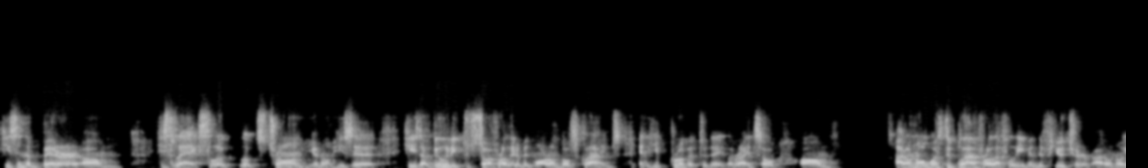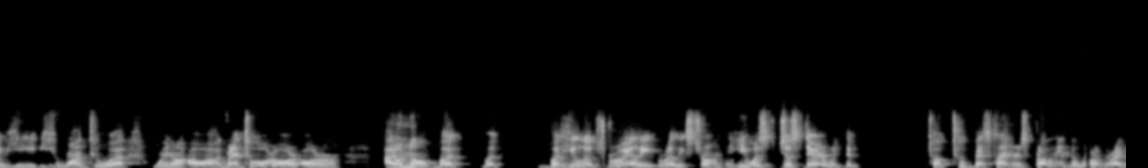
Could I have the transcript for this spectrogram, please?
he's in a better. Um, his legs look look strong. You know, his his ability to suffer a little bit more on those climbs, and he proved it today. Right. So um, I don't know what's the plan for Alaphilippe in the future. I don't know if he he want to uh, win a, a, a Grand Tour or or I don't know, but but but he looked really, really strong. He was just there with the top two best climbers probably in the world, right?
